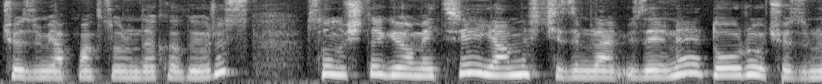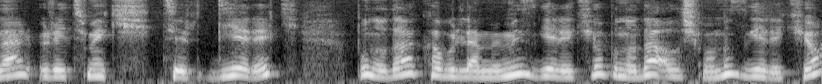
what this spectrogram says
çözüm yapmak zorunda kalıyoruz. Sonuçta geometri yanlış çizimler üzerine doğru çözümler üretmektir diyerek bunu da kabullenmemiz gerekiyor. Buna da alışmamız gerekiyor.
